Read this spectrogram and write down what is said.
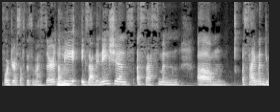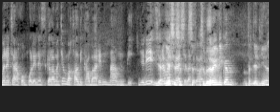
for the rest of the semester. Tapi Hmm. examinations, assessment, em, assignment gimana cara kumpulinnya segala macam bakal dikabarin nanti. Jadi ya, sebenarnya ya nggak se- jelas se- sebenarnya ini kan terjadinya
